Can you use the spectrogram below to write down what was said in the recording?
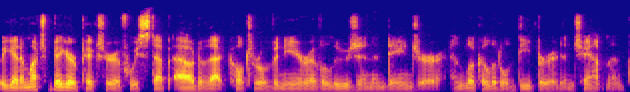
We get a much bigger picture if we step out of that cultural veneer of illusion and danger and look a little deeper at enchantment.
